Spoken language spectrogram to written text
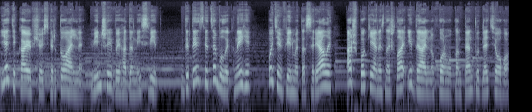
Я тікаю в щось віртуальне, в інший вигаданий світ. В дитинстві це були книги, потім фільми та серіали, аж поки я не знайшла ідеальну форму контенту для цього.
